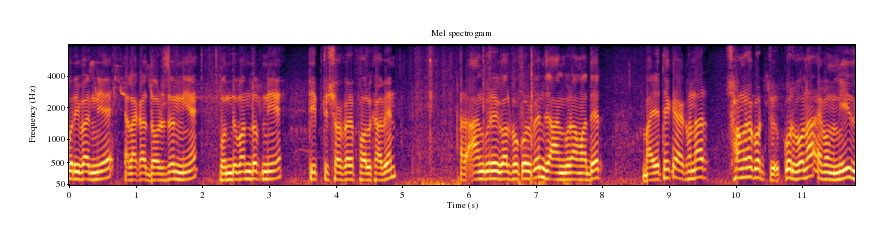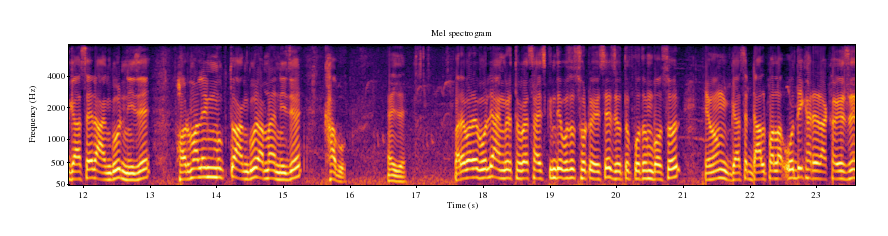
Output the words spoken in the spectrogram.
পরিবার নিয়ে, এলাকার দশজন নিয়ে, বন্ধুবান্ধব নিয়ে তৃপ্তি সহকারে ফল খাবেন। আর আঙ্গুরের গল্প করবেন যে আঙ্গুর আমাদের বাইরে থেকে এখন আর সংগ্রহ করতে, করব না এবং নিজ গাছের আঙ্গুর, নিজে ফরমালিন মুক্ত আঙ্গুর আমরা নিজে খাব। এই যে বারে বারে বলি, আঙ্গুরের থোকার সাইজ কিন্তু এবছর ছোটো হয়েছে, যেহেতু প্রথম বছর এবং গাছের ডালপালা অধিক হারে রাখা হয়েছে,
